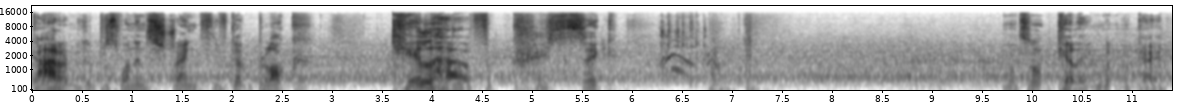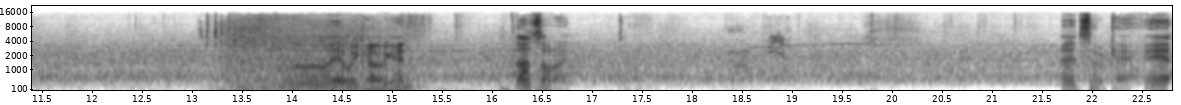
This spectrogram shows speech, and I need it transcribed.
Him. You got plus one in strength. You've got block. Kill her, for Christ's sake. Well, it's not killing, but okay. Oh, here we go again. That's alright. It's okay. Yeah,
